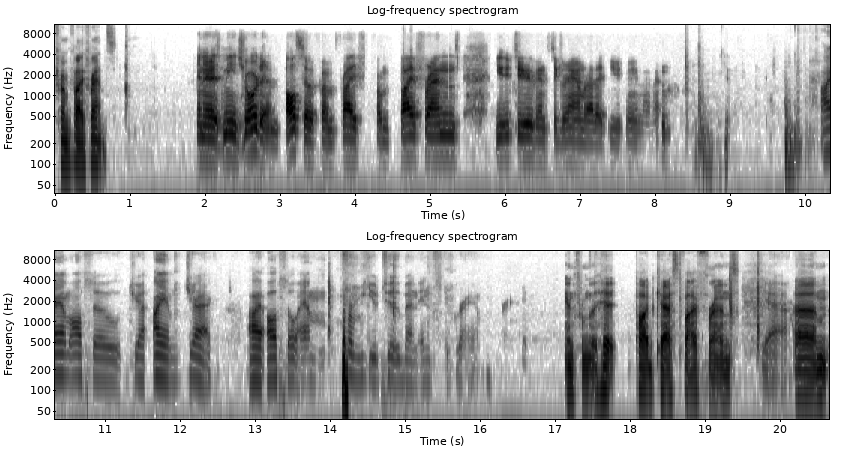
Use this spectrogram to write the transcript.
from Five Friends. And it is me, Jordan, also from Five from Five Friends, YouTube, Instagram, Reddit, you name it. I am also ja- I am Jack. I also am from YouTube and Instagram. and from the hit podcast Five Friends. Yeah. Um,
